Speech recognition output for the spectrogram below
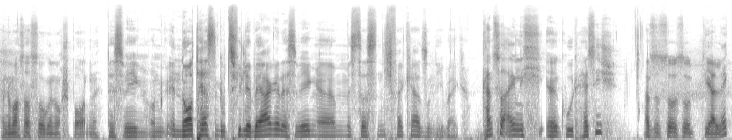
Und du machst auch so genug Sport, ne? Deswegen. Und in Nordhessen gibt es viele Berge, deswegen ähm, ist das nicht verkehrt, so ein E-Bike. Kannst du eigentlich äh, gut Hessisch? Also so, so Dialekt?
